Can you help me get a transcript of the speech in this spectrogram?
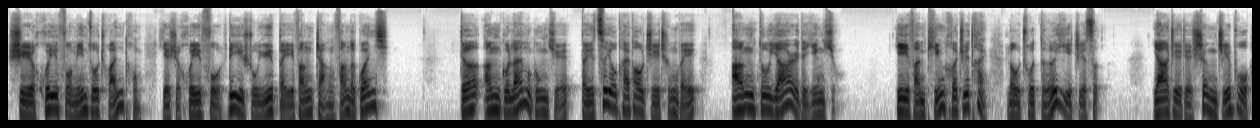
是恢复民族传统，也是恢复隶属于北方长房的关系。德昂古莱姆公爵被自由派报纸称为“昂都雅尔的英雄”，一反平和之态，露出得意之色，压制着圣职部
